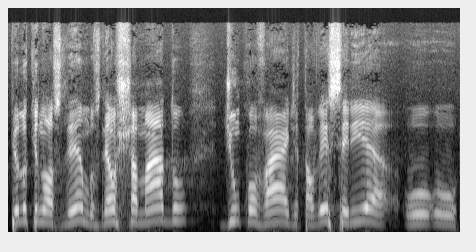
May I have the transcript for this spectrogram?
pelo que nós lemos, né, o chamado de um covarde. Talvez seria o, o,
